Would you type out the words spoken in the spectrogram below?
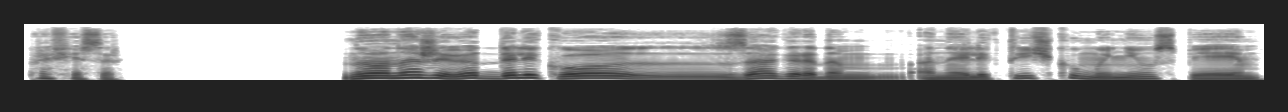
«Профессор, но она живет далеко, за городом, а на электричку мы не успеем».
